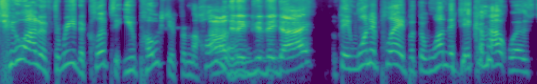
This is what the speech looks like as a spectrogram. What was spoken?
two out of three of the clips that you posted from the Oh, did they did they die? they wouldn't play, but the one that did come out was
